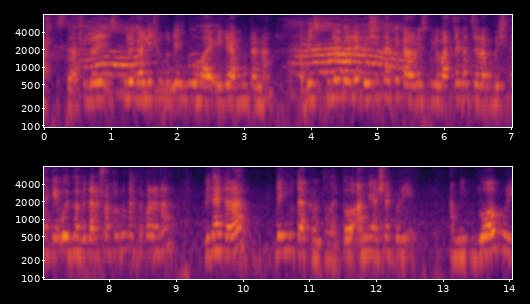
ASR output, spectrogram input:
আসতেছে। আসলে স্কুলে গেলে শুধু ডেঙ্গু হয়, এটা এমনটা না। তবে স্কুলে গেলে বেশি থাকে, কারণ স্কুলে বাচ্চা কাচ্চারা বেশি থাকে, ওইভাবে তারা সতর্ক থাকতে পারে না। বিধায় তারা ডেঙ্গুতে আক্রান্ত হয়। তো আমি আশা করি আমি দোয়াও করি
